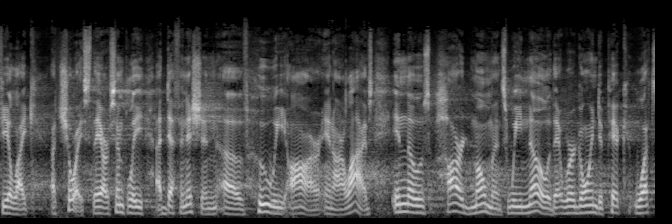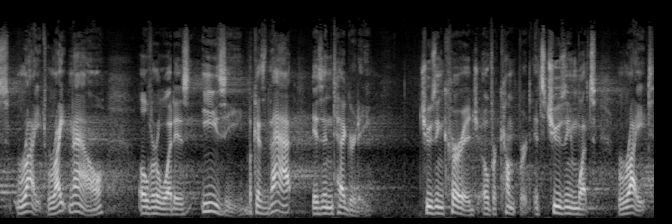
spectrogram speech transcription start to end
feel like a choice. They are simply a definition of who we are in our lives. In those hard moments, we know that we're going to pick what's right, right now, over what is easy, because that is integrity. Choosing courage over comfort. It's choosing what's right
